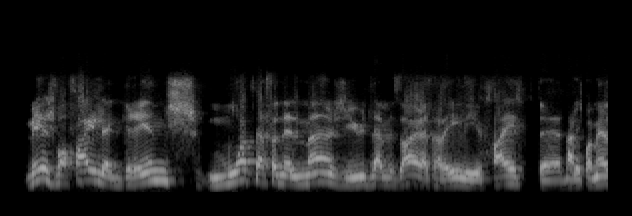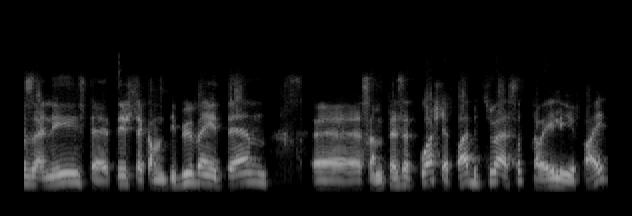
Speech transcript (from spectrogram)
Mais je vais faire le Grinch. Moi, personnellement, j'ai eu de la misère à travailler les fêtes. Euh, dans les premières années, j'étais comme début vingtaine. Euh, ça me faisait de quoi? Je n'étais pas habitué à ça, de travailler les fêtes.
